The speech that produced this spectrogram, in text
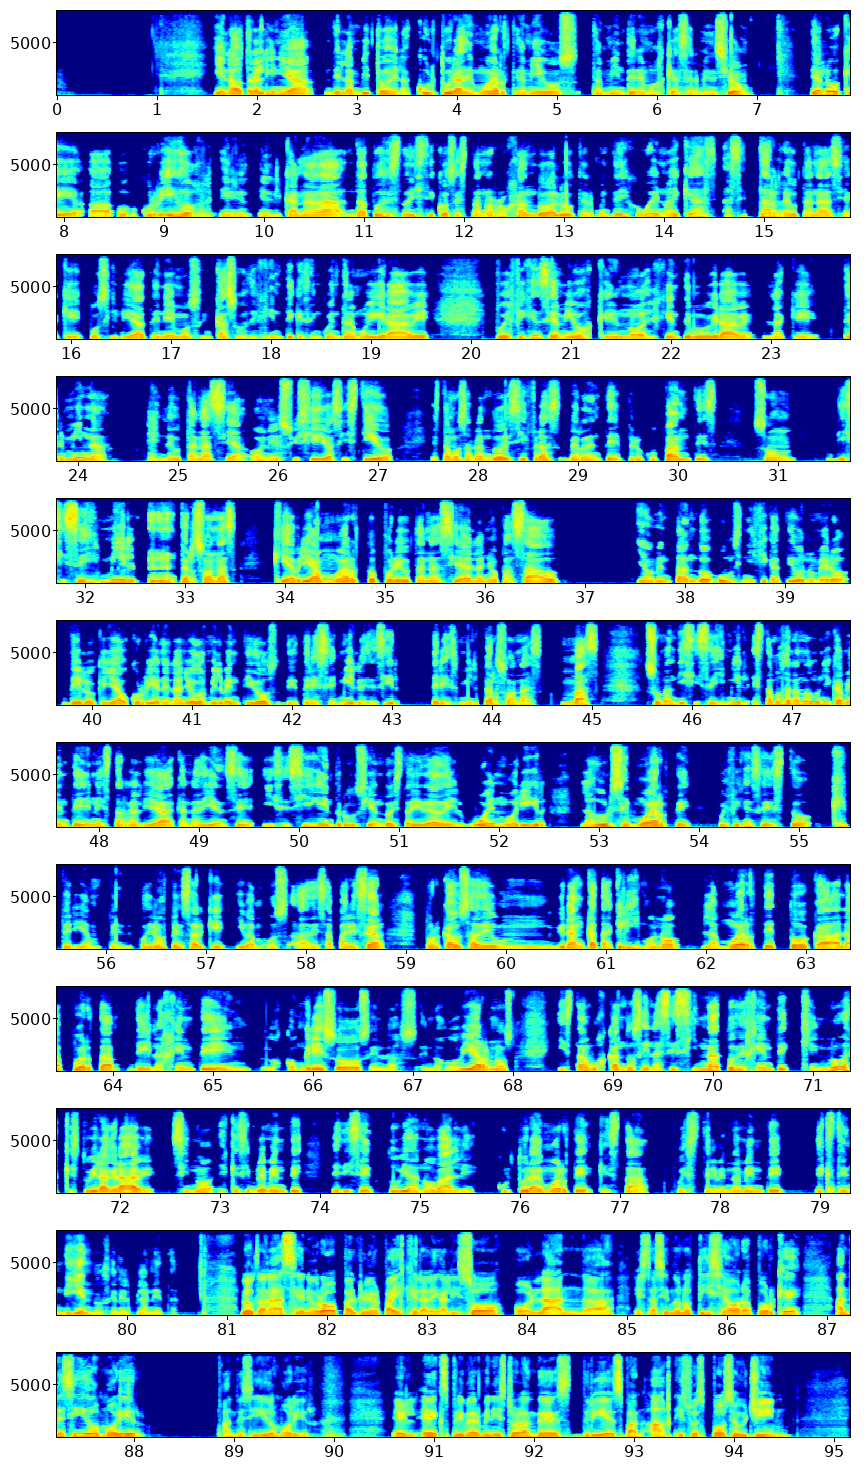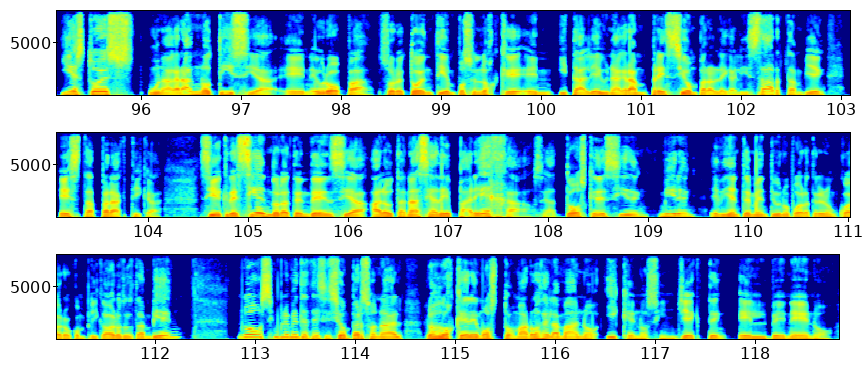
Y en la otra línea del ámbito de la cultura de muerte, amigos, también tenemos que hacer mención de algo que ha ocurrido en, el Canadá. Datos estadísticos están arrojando algo que de repente dijo, bueno, hay que aceptar la eutanasia. ¿Qué posibilidad tenemos en casos de gente que se encuentra muy grave? Pues fíjense, amigos, que no es gente muy grave la que termina en la eutanasia o en el suicidio asistido. Estamos hablando de cifras verdaderamente preocupantes. Son 16.000 personas que habrían muerto por eutanasia el año pasado y aumentando un significativo número de lo que ya ocurría en el año 2022 de 13.000, es decir, 3.000 personas más, suman 16.000. Estamos hablando únicamente en esta realidad canadiense y se sigue introduciendo esta idea del buen morir, la dulce muerte. Pues fíjense esto, que podríamos pensar que íbamos a desaparecer por causa de un gran cataclismo. No, la muerte toca la puerta de la gente en los congresos, en los, gobiernos, y están buscándose el asesinato de gente que no es que estuviera grave, sino es que simplemente les dicen tu vida no vale. Cultura de muerte que está pues tremendamente extendiéndose en el planeta. La eutanasia en Europa, el primer país que la legalizó, Holanda, está haciendo noticia ahora porque han decidido morir, han decidido morir, el ex primer ministro holandés Dries van Acht y su esposa Eugene, y esto es una gran noticia en Europa, sobre todo en tiempos en los que en Italia hay una gran presión para legalizar también esta práctica. Sigue creciendo la tendencia a la eutanasia de pareja, o sea, dos que deciden, miren, evidentemente uno podrá tener un cuadro complicado, el otro también, No, simplemente es decisión personal. Los dos queremos tomarnos de la mano y que nos inyecten el veneno.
